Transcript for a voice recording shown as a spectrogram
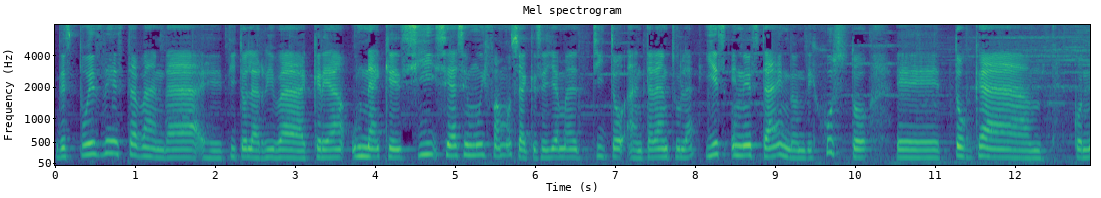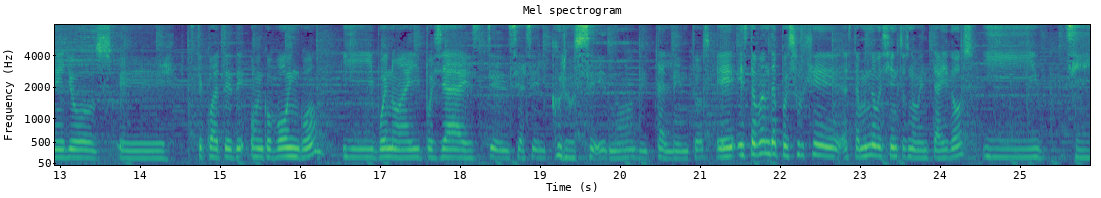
después de esta banda, eh, Tito Larriba crea una que sí se hace muy famosa, que se llama Tito Antarántula. Y es en esta en donde justo eh, toca con ellos eh, este cuate de Oingo Boingo. Y bueno, ahí pues ya este, se hace el cruce ¿no? de talentos. Eh, esta banda pues surge hasta 1992 y si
